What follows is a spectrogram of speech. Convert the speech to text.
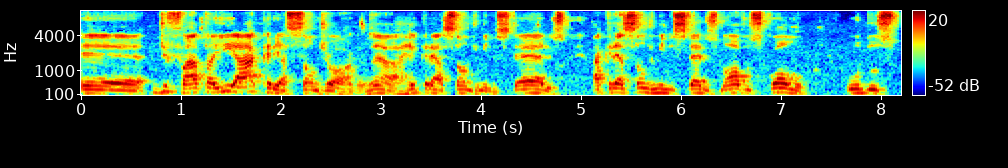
é, de fato, aí há a criação de órgãos, né? a recriação de ministérios, a criação de ministérios novos, como o dos,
